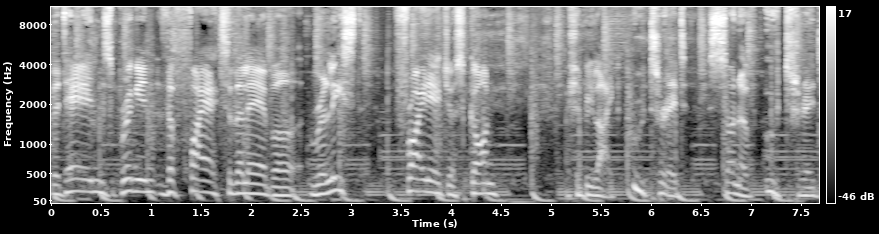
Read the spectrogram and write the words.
Bringing the fire to the label. Released Friday just gone. I should be like, Uhtred, son of Uhtred.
